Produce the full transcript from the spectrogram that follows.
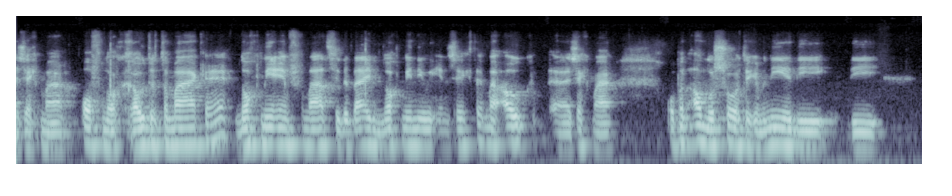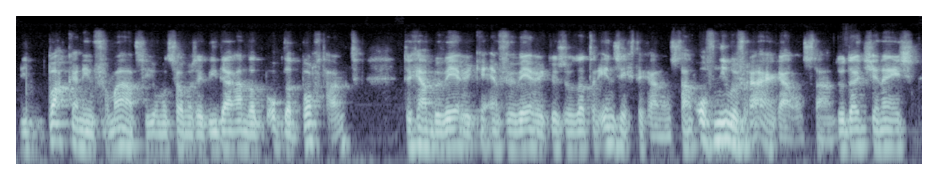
zeg maar, of nog groter te maken, hè? nog meer informatie erbij, nog meer nieuwe inzichten, maar ook zeg maar op een andersoortige manier die, die, die bak aan informatie, om het zo maar te zeggen, die daar dat, op dat bord hangt, te gaan bewerken en verwerken, zodat er inzichten gaan ontstaan of nieuwe vragen gaan ontstaan. Doordat je ineens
